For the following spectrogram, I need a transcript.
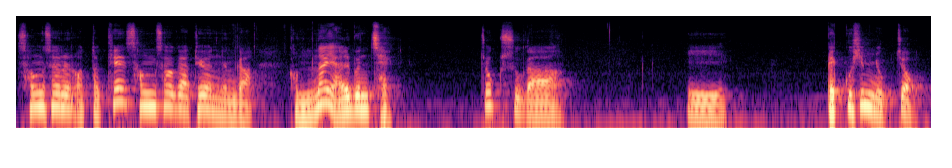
성서는 어떻게 성서가 되었는가 겁나 얇은 책, 쪽수가 이 196쪽,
